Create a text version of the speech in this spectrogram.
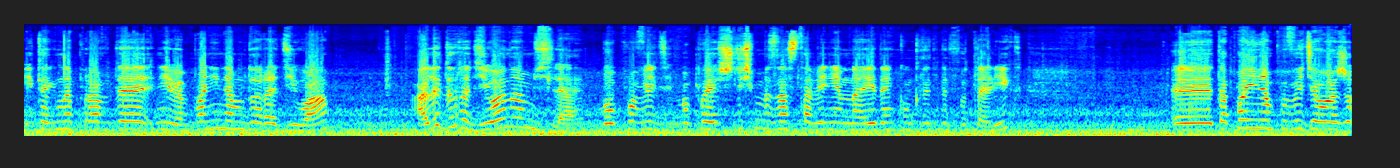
i tak naprawdę, nie wiem, pani nam doradziła, ale doradziła nam źle, bo, powiedz, bo poszliśmy z nastawieniem na jeden konkretny fotelik. Yy, ta pani nam powiedziała, że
